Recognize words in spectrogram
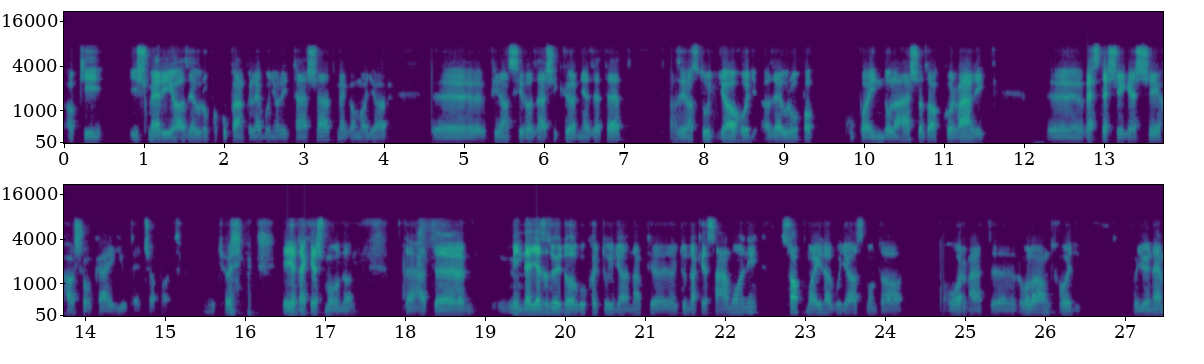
aki ismeri az Európa kupának a lebonyolítását, meg a magyar finanszírozási környezetet, azért azt tudja, hogy az Európa kupa indulás az akkor válik veszteségessé, ha sokáig jut egy csapat. Úgyhogy érdekes módon. Tehát mindegy, ez az ő dolguk, hogy, tudjanak, hogy tudnak-e számolni. Szakmailag ugye azt mondta a horvát Roland, hogy, hogy ő nem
